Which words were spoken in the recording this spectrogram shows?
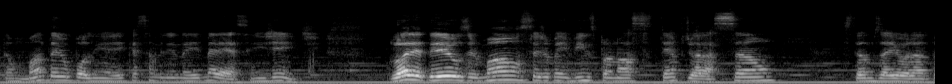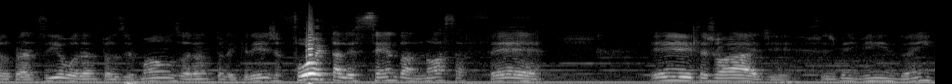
Então manda aí o bolinho aí que essa menina aí merece, hein, gente? Glória a Deus, irmãos. Sejam bem-vindos para o nosso tempo de oração. Estamos aí orando pelo Brasil, orando pelos irmãos, orando pela igreja, fortalecendo a nossa fé. Eita, Joade, seja bem-vindo, hein?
